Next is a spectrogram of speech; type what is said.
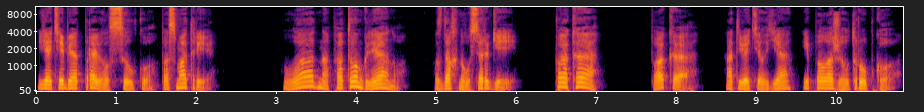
Я тебе отправил ссылку, посмотри». «Ладно, потом гляну», — вздохнул Сергей. «Пока». «Пока», — ответил я и положил трубку.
